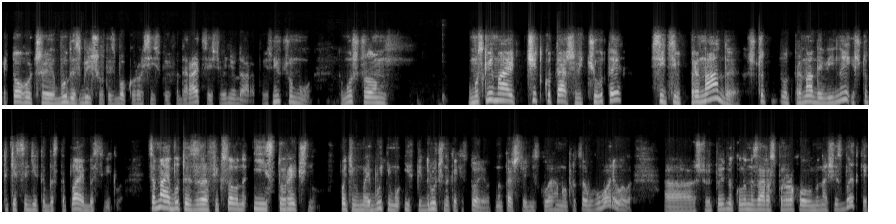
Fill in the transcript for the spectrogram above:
Від того, чи буде збільшуватись боку Російської Федерації сьогодні удари. Поясню чому. Тому що в Москві мають чітко теж відчути всі ці принади, що от принади війни, і що таке сидіти без тепла і без світла. Це має бути зафіксовано і історично, потім в майбутньому, і в підручниках історії. От ми теж сьогодні з колегами про це обговорювали. Що відповідно, коли ми зараз прораховуємо наші збитки,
